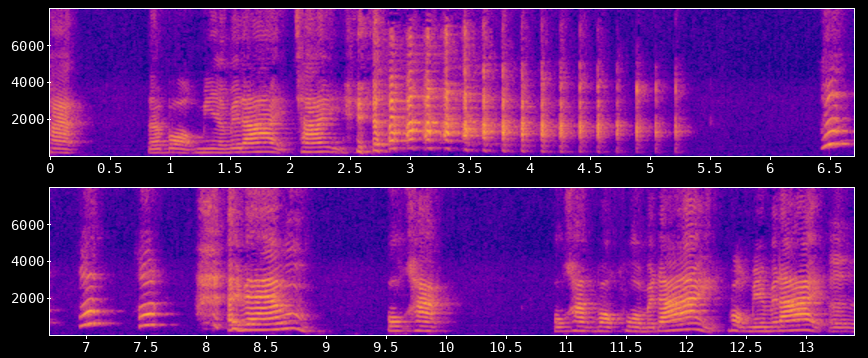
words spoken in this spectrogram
หัก แต่บอกเมียไม่ได้ ใช่ ไอแบม อกหักอกหักบอกผัวไม่ได้ บอกเมียไม่ได้ เออ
